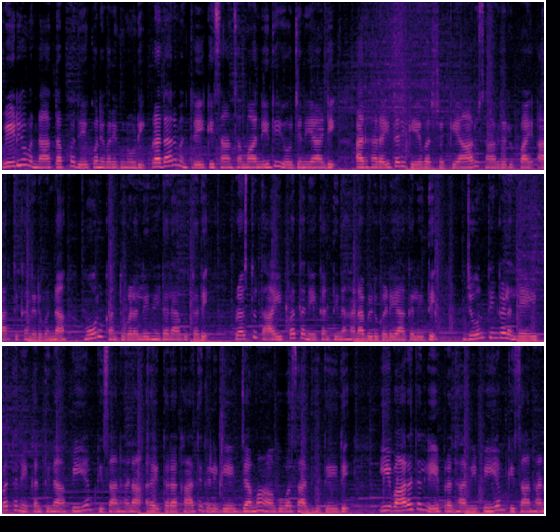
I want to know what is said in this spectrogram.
ವಿಡಿಯೋವನ್ನು ತಪ್ಪದೆ ಕೊನೆವರೆಗೂ ನೋಡಿ. ಪ್ರಧಾನಮಂತ್ರಿ ಕಿಸಾನ್ ಸಮ್ಮಾನ್ ನಿಧಿ ಯೋಜನೆಯ ಅಡಿ ಅರ್ಹ ರೈತರಿಗೆ ವರ್ಷಕ್ಕೆ ಆರು ಸಾವಿರ ರೂಪಾಯಿ ಆರ್ಥಿಕ ನೆರವನ್ನು ಮೂರು ಕಂತುಗಳಲ್ಲಿ ನೀಡಲಾಗುತ್ತದೆ. ಪ್ರಸ್ತುತ ಇಪ್ಪತ್ತನೇ ಕಂತಿನ ಹಣ ಬಿಡುಗಡೆಯಾಗಲಿದೆ. ಜೂನ್ ತಿಂಗಳಲ್ಲೇ ಇಪ್ಪತ್ತನೇ ಕಂತಿನ ಪಿಎಂ ಕಿಸಾನ್ ಹಣ ರೈತರ ಖಾತೆಗಳಿಗೆ ಜಮಾ ಆಗುವ ಸಾಧ್ಯತೆ ಇದೆ. ಈ ವಾರದಲ್ಲಿ ಪ್ರಧಾನಿ ಪಿಎಂ ಕಿಸಾನ್ ಹಣ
